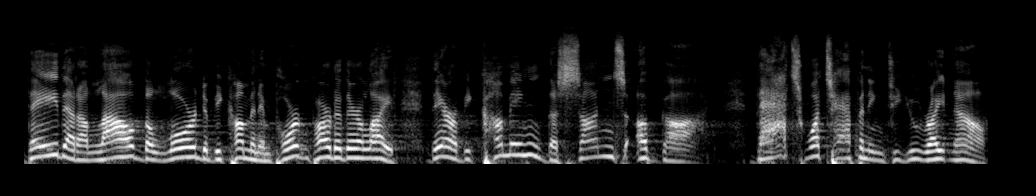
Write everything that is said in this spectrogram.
they that allowed the Lord to become an important part of their life, they are becoming the sons of God. That's what's happening to you right now.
